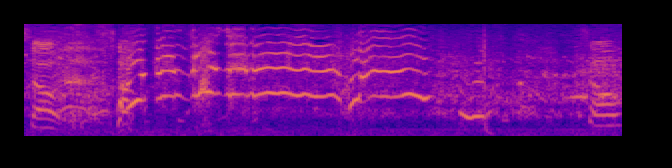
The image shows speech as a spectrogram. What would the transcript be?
So, so, off.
